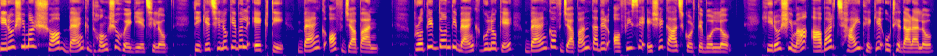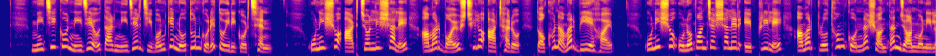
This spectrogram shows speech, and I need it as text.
হিরোসীমার সব ব্যাংক ধ্বংস হয়ে গিয়েছিল। টিকেছিল কেবল একটি, ব্যাংক অফ জাপান। প্রতিদ্বন্দ্বী ব্যাংকগুলোকে ব্যাংক অফ জাপান তাদের অফিসে এসে কাজ করতে বলল। হিরোসীমা আবার ছাই থেকে উঠে দাঁড়াল। মিচিকো নিজেও তার নিজের জীবনকে নতুন করে তৈরি করছেন। উনিশশো আটচল্লিশ সালে আমার বয়স ছিল আঠারো, তখন আমার বিয়ে হয়। উনিশশো ঊনপঞ্চাশ সালের এপ্রিলে আমার প্রথম কন্যা সন্তান জন্ম নিল।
